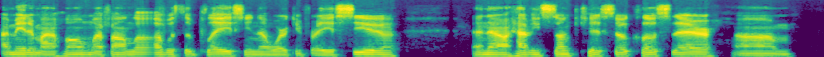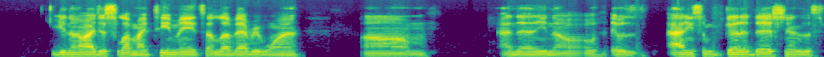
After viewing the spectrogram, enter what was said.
I made it my home. I found love with the place. You know, working for ASU, and now having Sunkist so close there. Um, you know, I just love my teammates. I love everyone. Um, and then you know, it was adding some good additions with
